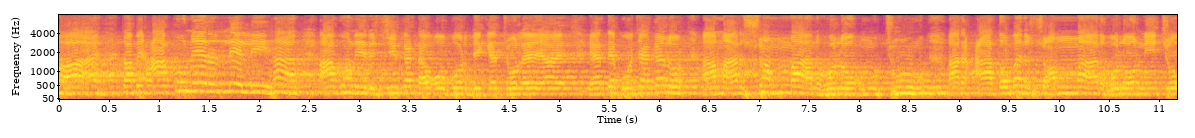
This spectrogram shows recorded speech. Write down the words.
হয়, তবে আগুনের লেলিহান আগুনের শিকাটা ওপর দিকে চলে যায়। এতে বোঝা গেল আমার সম্মান হলো উঁচু আর আদবের সম্মান হলো নিচু।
